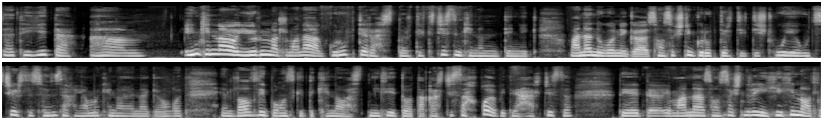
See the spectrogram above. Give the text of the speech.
За тэгээ да. Аа энэ кино ер нь бол манай групп дээр бас дурддагчсэн кинонуудын нэг манай нөгөө нэг сонсогчдын групп дээр дэгдэж түүе үзчихээрсэн сонь сайхан ямар кино байна гэнгүүт энэ Lovely Bones гэдэг кино бас нилийн дуудаа гарч исэн аахгүй юу би тэгээ харж исэн. Тэгээд манай сонсогч нарын ихэнх нь бол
